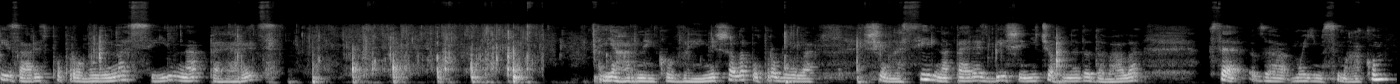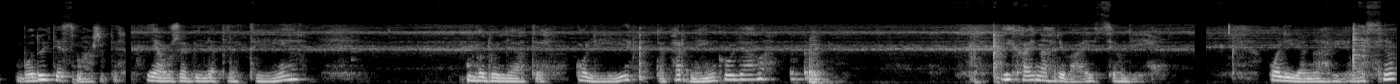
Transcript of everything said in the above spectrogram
І зараз попробую на сіль, на перець. Я гарненько вимішала, попробувала ще на сіль, на перець, більше нічого не додавала. Все за моїм смаком буду йти смажити. Я вже біля плити, буду ляти олії, так гарненько уляла. І хай нагрівається олія. Олія нагрілася.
